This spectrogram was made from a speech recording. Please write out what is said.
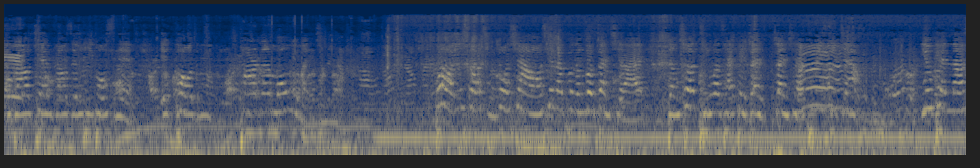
About ten thousand people's name. It called Partner Monument. 不好意思哦，请坐下哦，现在不能够站起来，等车停了才可以站站起来，不可以这样。You cannot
